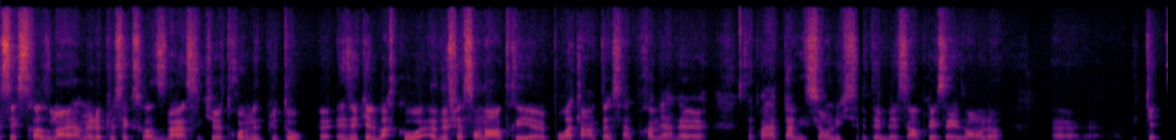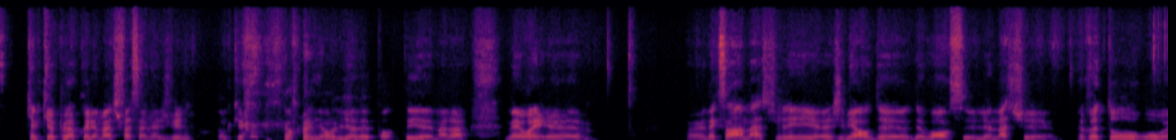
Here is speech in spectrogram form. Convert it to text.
c'est extraordinaire, mais le plus extraordinaire, c'est que trois minutes plus tôt, euh, Ezekiel Barco avait fait son entrée euh, pour Atlanta, sa première, euh, sa première apparition, lui qui s'était blessé en pré-saison, là, quelque peu après le match face à Nashville. Donc, on, lui avait porté malheur. Mais ouais, un excellent match et j'ai bien hâte de, voir le match retour au,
